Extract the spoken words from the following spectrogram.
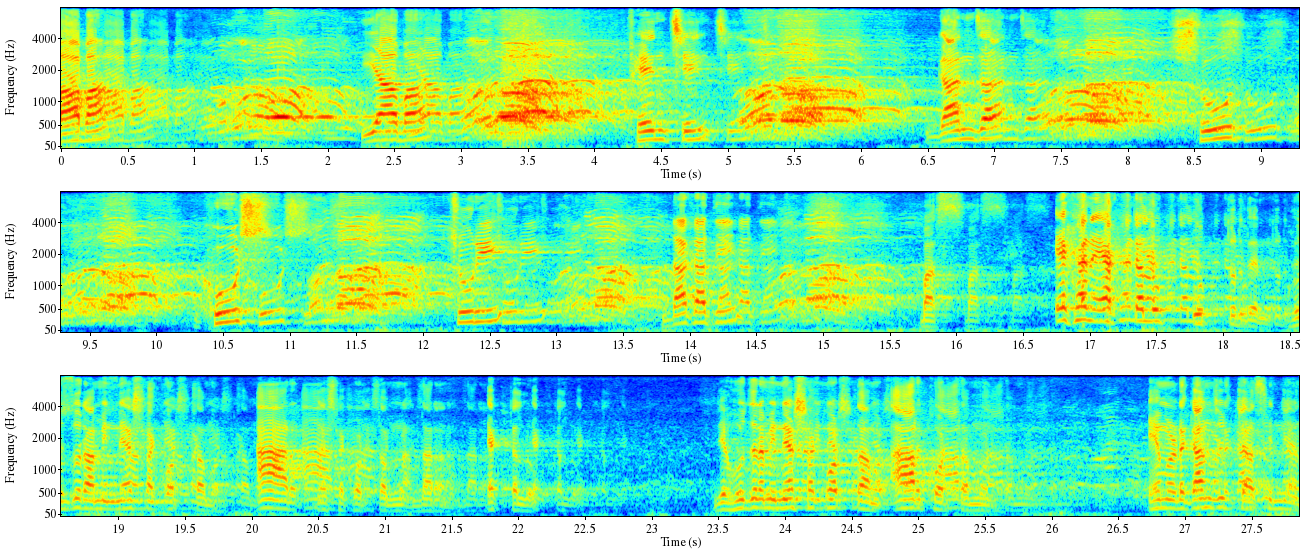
বাবা ইয়াবা, ফেঞ্চি, গাঞ্জা, সুদ, ঘুষ, চুরি, ডাকাতি। বাস। এখানে একটা লোক উত্তর দেন। হুজুর, আমি নেশা করতাম। আর নেশা করতাম না। দাঁড়ান, একটা লোক। যে হুজুর, আমি নেশা করতাম, আর করতাম না। এমন একটা গান আছে না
